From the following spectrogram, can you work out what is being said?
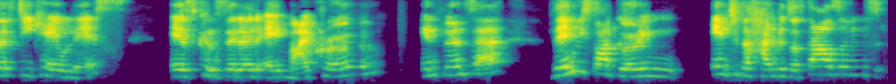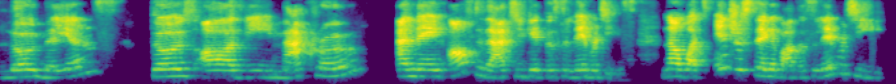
50K or less is considered a micro influencer. Then we start going into the hundreds of thousands, low millions. Those are the macro. And then after that, you get the celebrities. Now, what's interesting about the celebrity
